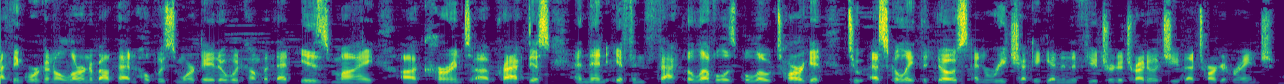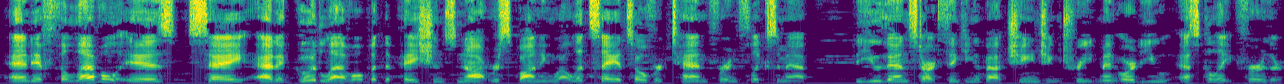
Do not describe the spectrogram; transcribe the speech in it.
I think we're going to learn about that, and hopefully some more data would come. But that is my uh, current uh, practice. And then, if in fact the level is below target, to escalate the dose and recheck again in the future to try to achieve that target range. And if the level is, say, at a good level, but the patient's not responding well, let's say it's over 10 for infliximab, do you then start thinking about changing treatment or do you escalate further?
